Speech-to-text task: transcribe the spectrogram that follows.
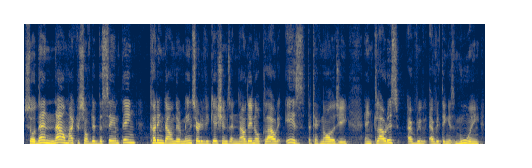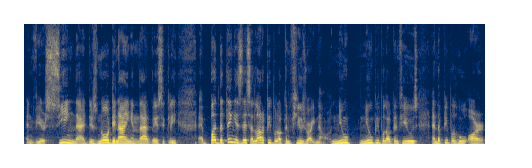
So then now Microsoft did the same thing cutting down their main certifications and now they know cloud is the technology and cloud is every everything is moving and we are seeing that. There's no denying in that basically. Eh, but the thing is this a lot of people are confused right now. New new people are confused and the people who are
